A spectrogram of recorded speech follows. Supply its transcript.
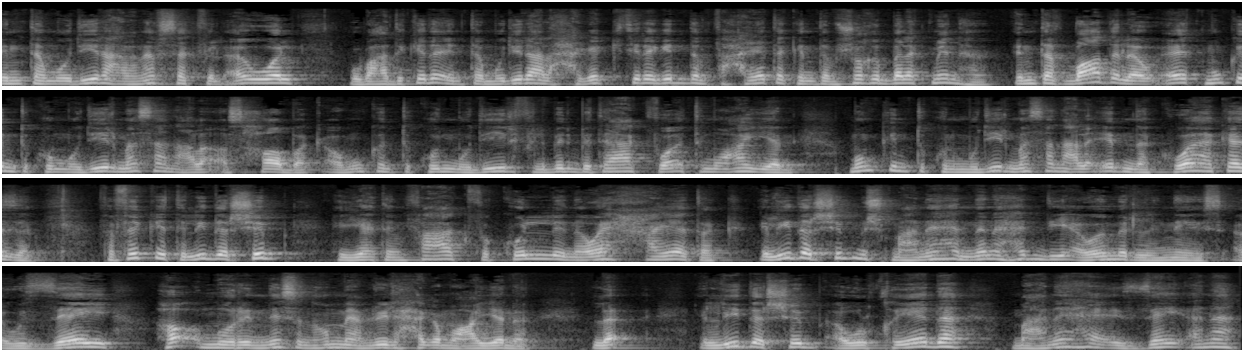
أنت مدير على نفسك في الأول وبعد كده أنت مدير على حاجات كتيرة جدا في حياتك أنت مش واخد بالك منها. أنت في بعض الأوقات ممكن تكون مدير مثلا على أصحابك أو ممكن تكون مدير في البيت بتاعك في وقت معين. ممكن تكون مدير مثلا على ابنك وهكذا. ففكرة ال leadership هي هتنفعك في كل نواحي حياتك. ال leadership مش معناها إن أنا هدي أوامر للناس أو إزاي هأمر الناس إن هم يعملوا لي حاجة معينة. لا ال leadership أو القيادة معناها إزاي أنا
